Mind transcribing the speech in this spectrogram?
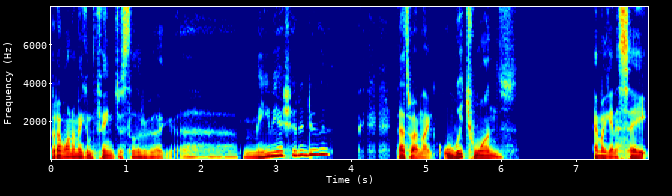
but I want to make him think just a little bit. Like uh, maybe I shouldn't do this. That's why I'm like, which ones am I gonna say?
